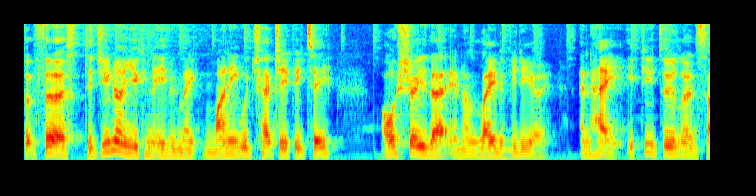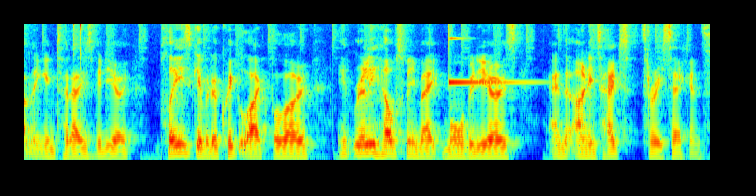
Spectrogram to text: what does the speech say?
But first, did you know you can even make money with ChatGPT? I'll show you that in a later video. And hey, if you do learn something in today's video, please give it a quick like below. It really helps me make more videos and it only takes three seconds.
